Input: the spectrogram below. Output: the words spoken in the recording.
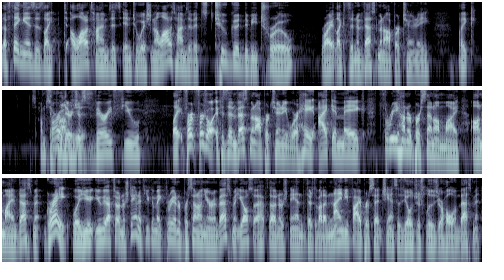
the thing is, is like a lot of times it's intuition. A lot of times, if it's too good to be true, right? Like it's an investment opportunity. Like, I'm sorry, there's just very few. Like first, first of all, if it's an investment opportunity where hey, I can make 300% on my on my investment, great. Well, you you have to understand if you can make 300% on your investment, you also have to understand that there's about a 95% chances you'll just lose your whole investment.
